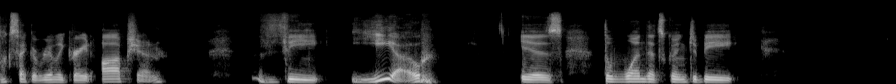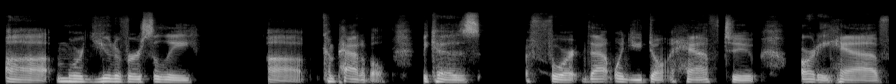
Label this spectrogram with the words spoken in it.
looks like a really great option, the EO is the one that's going to be uh, more universally uh, compatible because for that one you don't have to already have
